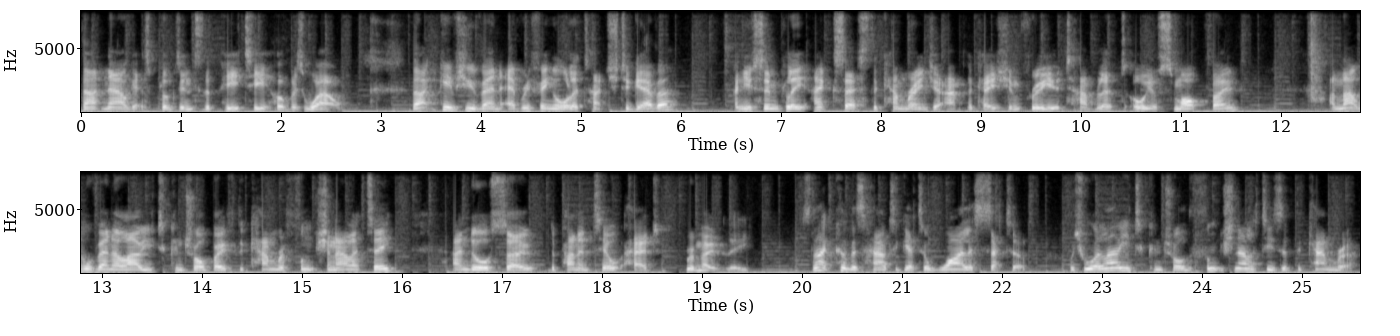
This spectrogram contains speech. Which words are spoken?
that now gets plugged into the PT hub as well. That gives you then everything all attached together and you simply access the CamRanger application through your tablet or your smartphone and that will then allow you to control both the camera functionality and also the pan and tilt head remotely. So that covers how to get a wireless setup which will allow you to control the functionalities of the camera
